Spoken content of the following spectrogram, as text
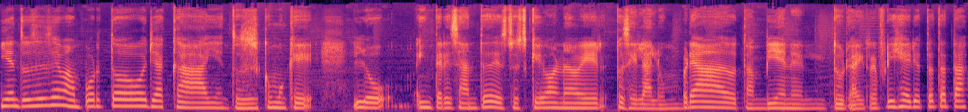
Y entonces se van por todo Boyacá y entonces como que lo interesante de esto es que van a ver pues el alumbrado también, el tour hay refrigerio, ta, ta, ta,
